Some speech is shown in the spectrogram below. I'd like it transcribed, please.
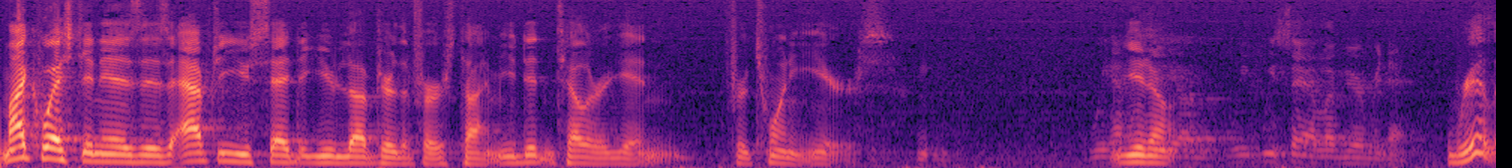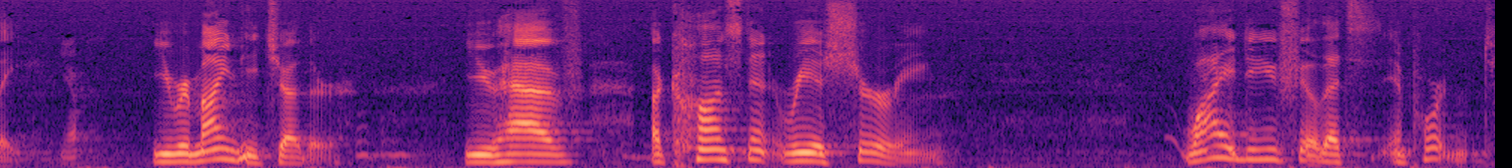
my question is, is after you said that you loved her the first time, you didn't tell her again for 20 years. We have You Say, uh, we, we say I love you every day. Really? Yep. You remind each other. You have a constant reassuring. Why do you feel that's important?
